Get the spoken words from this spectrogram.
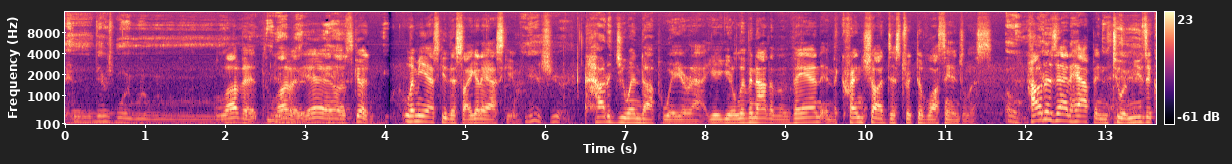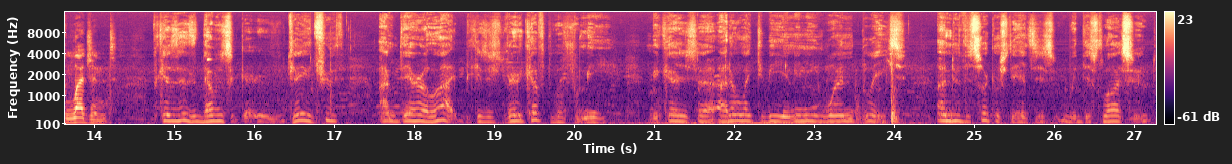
And there's more. Love it. You Love know, it. but- Yeah, no, that's good. Let me ask you this. I got to ask you. Yeah, sure. How did you end up where you're at? You're, you're living out of a van in the Crenshaw district of Los Angeles. Oh, How yeah. does that happen to a music legend? Because that was, to tell you the truth, I'm there a lot because it's very comfortable for me. Because uh, I don't like to be in any one place under the circumstances with this lawsuit,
